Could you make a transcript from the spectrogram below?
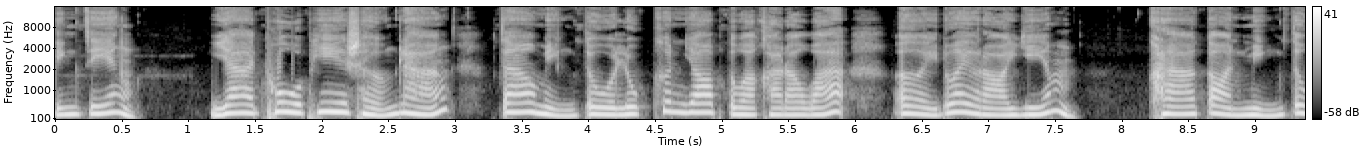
จริงๆ ญาติผู้พี่เฉิงหลาง เจ้าหมิงตูลุกขึ้นยอบตัวคารวะ เอ่ยด้วยรอยยิ้ม คราก่อนหมิงตู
